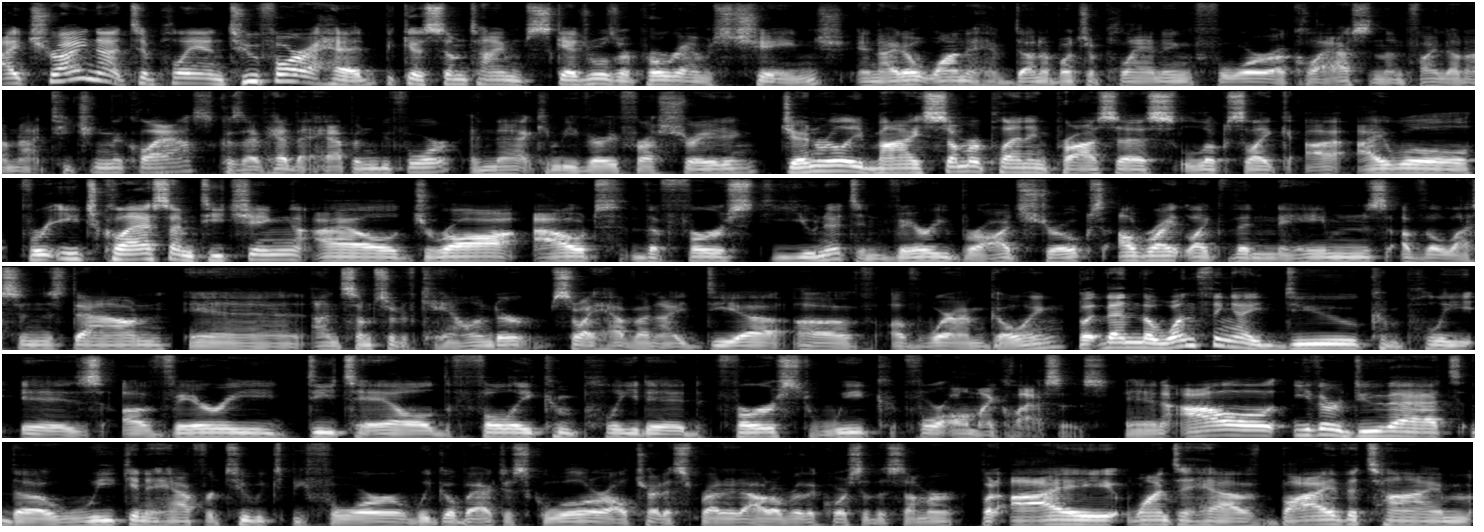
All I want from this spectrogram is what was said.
I try not to plan too far ahead because sometimes schedules or programs change, and I don't want to have done a bunch of planning for a class and then find out I'm not teaching the class because I've had that happen before, and that can be very frustrating. Generally, my summer planning process looks like I, I will, for each class I'm teaching, I'll draw out the first unit in very broad strokes. I'll write like the names of the lessons down and on some sort of calendar so I have an idea of, of where I'm going. But then the one thing I do complete is is a very detailed, fully completed first week for all my classes. And I'll either do that the week and a half or two weeks before we go back to school, or I'll try to spread it out over the course of the summer. But I want to have by the time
